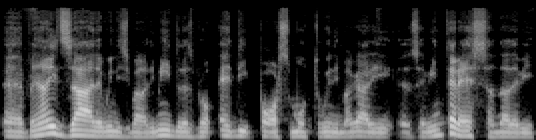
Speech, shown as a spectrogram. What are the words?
eh, penalizzate, quindi si parla di Middlesbrough e di Portsmouth, quindi magari eh, se vi interessa andatevi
